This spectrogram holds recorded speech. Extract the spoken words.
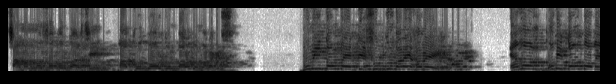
সামান্য সতর্ক আসছে, মাত্র দশ জন বারো জন মারা গেছে। ভূমিকম্প একদিন শুক্রবারে হবে। এমন ভূমিকম্প হবে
